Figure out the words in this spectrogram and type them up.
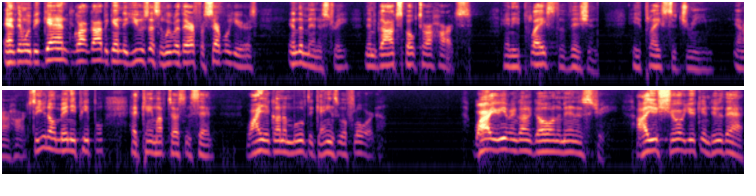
And then we began, God began to use us, and we were there for several years. in the ministry. Then God spoke to our hearts, and He placed a vision, He placed a dream in our hearts. So you know, many people had came up to us and said, "Why are you going to move to Gainesville, Florida? Why are you even going to go in the ministry? Are you sure you can do that?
